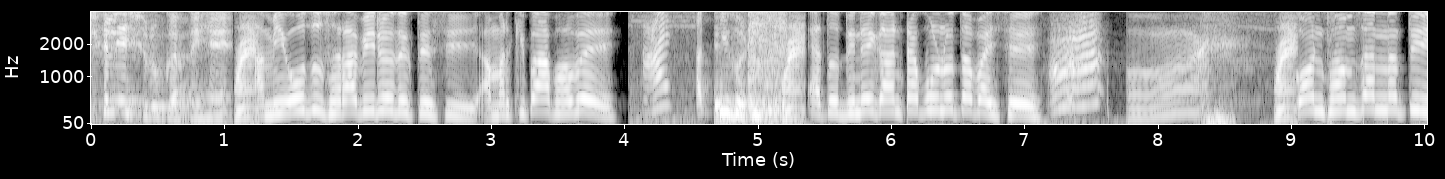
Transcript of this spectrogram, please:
চলে তো শুরু করতে হ্যাঁ আমি তো সারা ভিডিও দেখতেছি আমার কি পাপ হবে? এতদিনে গানটা পূর্ণতা পাইছে। কনফার্ম জান্নাতি।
